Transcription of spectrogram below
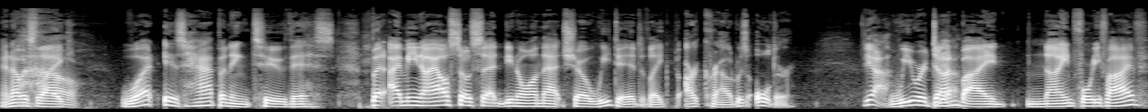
and I was like, "What is happening to this?" But I mean, I also said, you know, on that show we did, like our crowd was older. Yeah. We were done Yeah. by nine forty-five.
